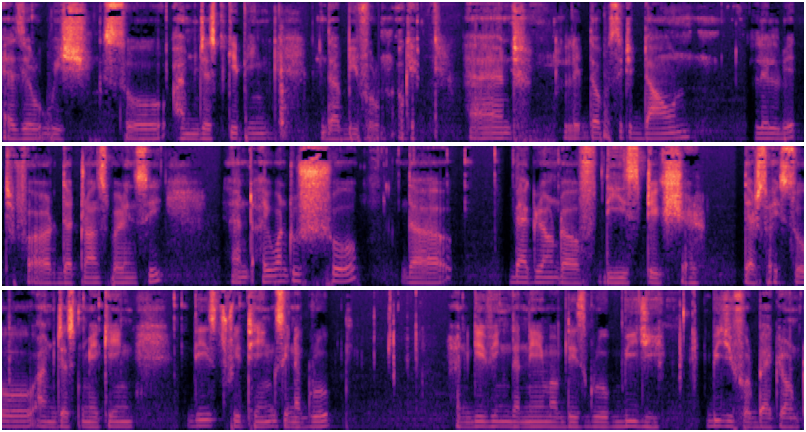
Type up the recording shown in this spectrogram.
as your wish. So I'm just keeping the before. Okay and let the opacity down a little bit for the transparency. And I want to show the background of this texture. That's why. So I'm just making these three things in a group and giving the name of this group BG BG for background.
